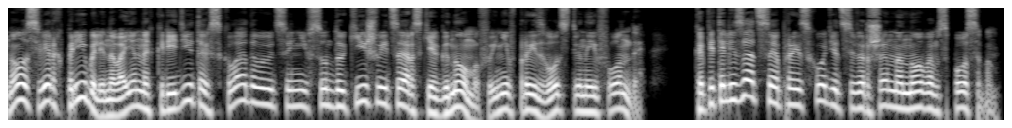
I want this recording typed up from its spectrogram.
Но сверхприбыли на военных кредитах складываются не в сундуки швейцарских гномов и не в производственные фонды. Капитализация происходит совершенно новым способом.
